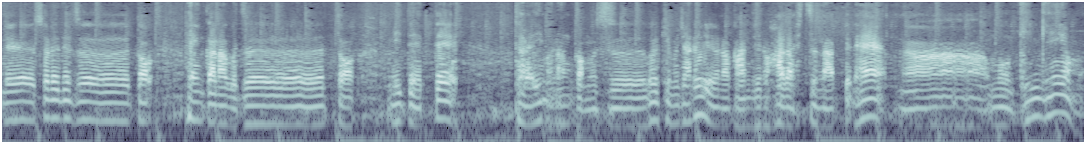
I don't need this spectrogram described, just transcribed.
で、それでずーっと変化なくずーっと見てて、たら今なんかもうすごい気持ち悪いような感じの肌質になってね。あー、もうギンギンやもん。もう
